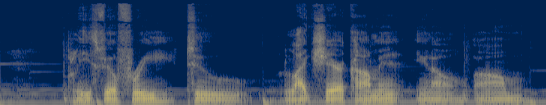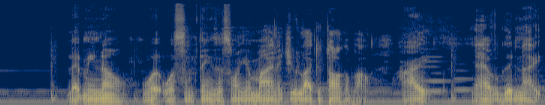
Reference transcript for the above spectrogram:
please feel free to like, share, comment, you know. Um, let me know what, what some things that's on your mind that you'd like to talk about. All right. Have a good night.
